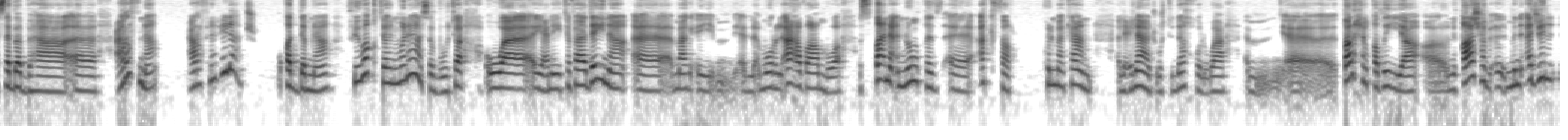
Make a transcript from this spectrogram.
سببها عرفنا عرفنا العلاج وقدمناه في وقته المناسب وت... ويعني تفادينا ما الأمور الأعظم واستطعنا أن ننقذ أكثر كل ما كان العلاج والتدخل وطرح القضية نقاشها من أجل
